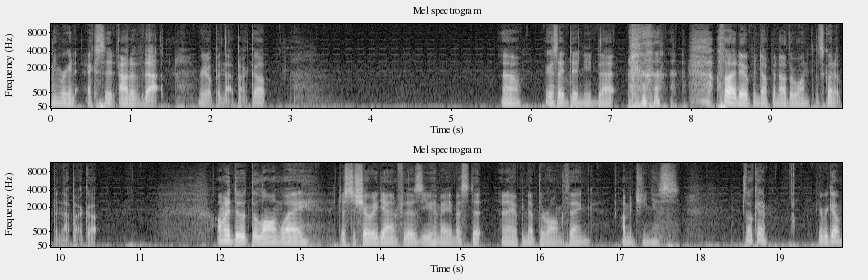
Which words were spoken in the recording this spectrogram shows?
and we're going to exit out of that. We're going to open that back up. Oh, I guess I did need that. I thought I'd opened up another one. Let's go and open that back up. I'm going to do it the long way, just to show it again for those of you who may have missed it, and I opened up the wrong thing. I'm a genius. Okay, here we go.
